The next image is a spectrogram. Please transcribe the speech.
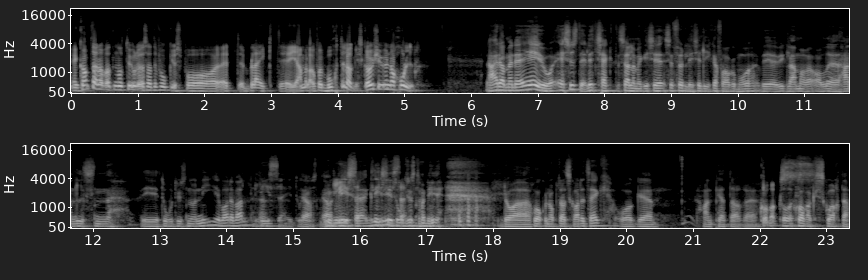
en kamp der det har vært naturlig å sette fokus på et bleikt hjemmelag. For bortelaget skal jo ikke underholde. Nei da, men det er jo Jeg syns det er litt kjekt, selv om jeg ikke, selvfølgelig ikke liker Fagermo. Vi, vi glemmer alle hendelsen i 2009, var det vel? Glise i 2009. Ja, ja Glise, Glise i 2009. da Håkon Oppdal skadet seg, og eh, han Peter eh, Kovac Kovacs skårte.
